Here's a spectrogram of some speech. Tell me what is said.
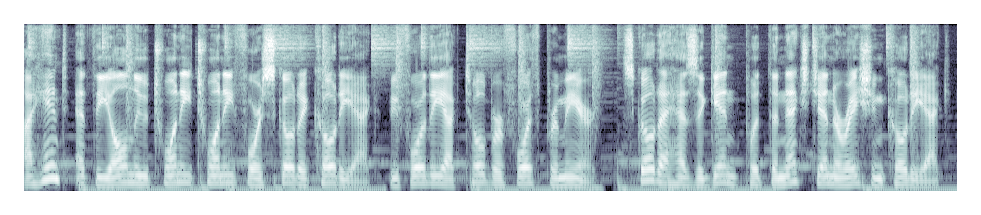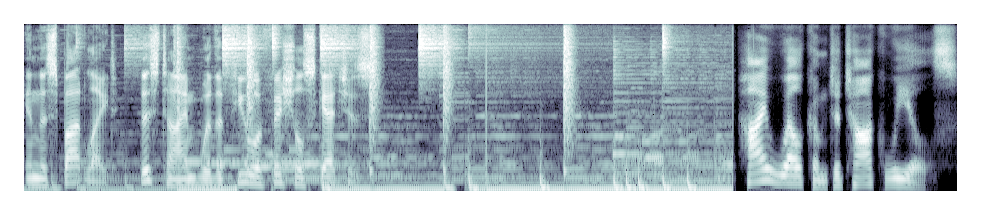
A hint at the all-new 2024 Skoda Kodiaq before the October 4th premiere. Skoda has again put the next-generation Kodiaq in the spotlight, this time with a few official sketches. Hi welcome to Talk Wheels.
